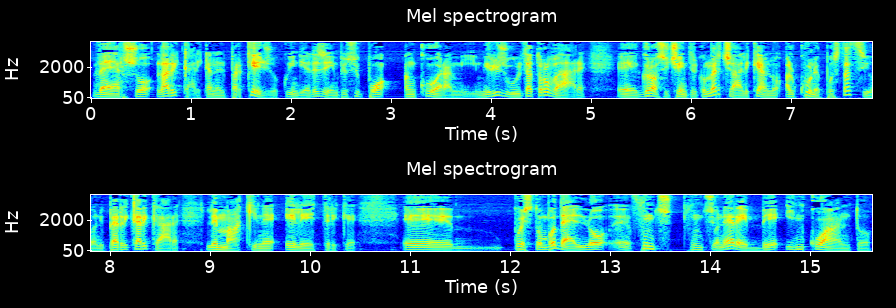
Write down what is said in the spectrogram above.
verso la ricarica nel parcheggio. Quindi, ad esempio, si può ancora, mi, mi risulta, trovare eh, grossi centri commerciali che hanno alcune postazioni per ricaricare le macchine elettriche. Eh, questo modello eh, funz- funzionerebbe in quanto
